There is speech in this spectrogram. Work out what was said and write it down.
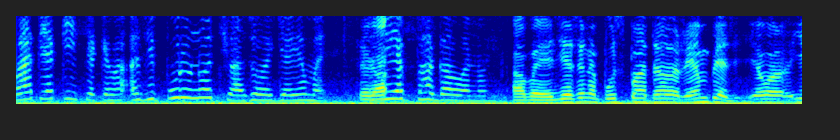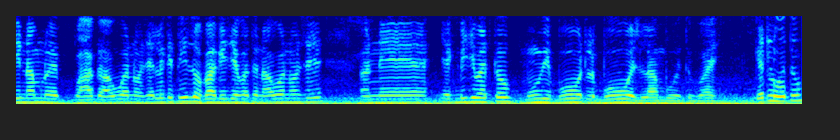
વાત એક છે કે હજી પૂરું ન થયું આ જોવા ગયા એમાંય. હજી એક ભાગ આવવાનો છે. હા ભાઈ જે છે ને પુષ્પા ધ રેમ્પેજ એવા એ નામનો એક ભાગ આવવાનો છે. એટલે કે ત્રીજો ભાગ જે હતો આવવાનો છે. અને એક બીજી વાત કહું મૂવી બહુ એટલે બહુ જ લાંબુ હતું ભાઈ. કેટલું હતું?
